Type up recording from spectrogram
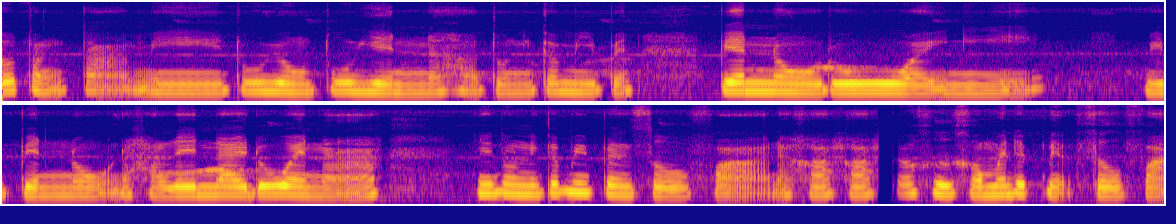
ลฟ์ต่างๆ มีตู้ยงตู้เย็นนะคะ ตรงนี้ก็มีเป็นเปียโนด้วยนี่ มีเปียโนนะคะ เล่นได้ด้วยนะ นี่ตรงนี้ก็มีเป็นโซฟานะคะ ก็คือเขาไม่ได้เปลี่ยนโซฟา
